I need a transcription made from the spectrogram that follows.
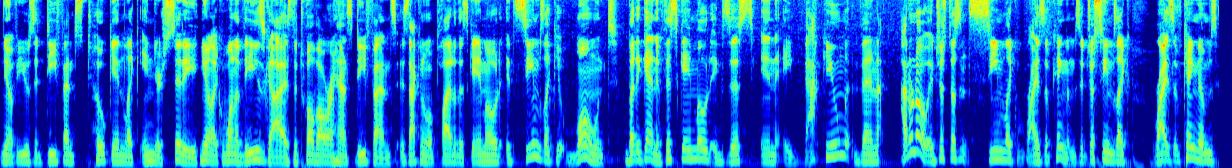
You know if you use a defense token like in your city you know like one of these guys the 12 hour enhanced defense is that going to apply to this game mode? It seems like it won't. But again if this game mode exists in a vacuum then I don't know. It just doesn't seem like rise of kingdoms. It just seems like rise of kingdoms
